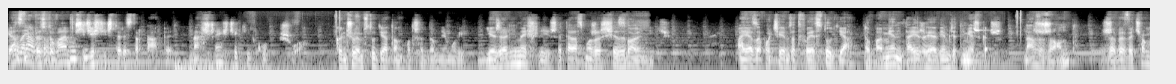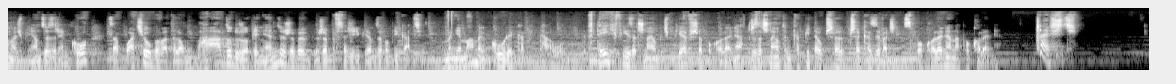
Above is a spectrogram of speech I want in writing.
Ja to. zainwestowałem w Mhm. 34 startupy. Na szczęście kilku szło. Kończyłem studia, to on podszedł do mnie i mówi: Jeżeli myślisz, że teraz możesz się zwolnić, a ja zapłaciłem za twoje studia, to pamiętaj, że ja wiem, gdzie ty mieszkasz. Nasz rząd, żeby wyciągnąć pieniądze z rynku, zapłacił obywatelom bardzo dużo pieniędzy, żeby, żeby wsadzili pieniądze w obligacje. My nie mamy góry kapitału. W tej chwili zaczynają być pierwsze pokolenia, które zaczynają ten kapitał prze, przekazywać z pokolenia na pokolenie. Cześć.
